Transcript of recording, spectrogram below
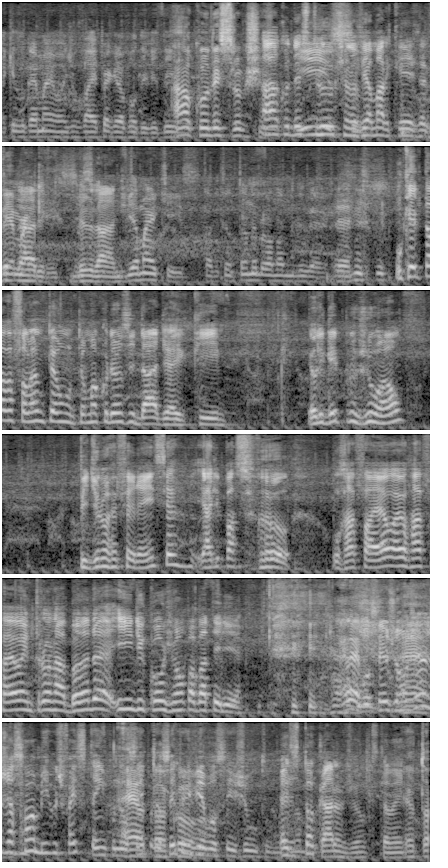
Naquele lugar maior onde o Viper gravou o DVD. Ah, o Cool Destruction. Ah, com o Destruction, Isso. no Via Marquês, é Via verdade. Marquês. Verdade. Via Marquês. Tava tentando lembrar o nome do lugar. É. O que ele tava falando tem, um, tem uma curiosidade aí, que eu liguei pro João pedindo referência e aí ele passou o Rafael, aí o Rafael entrou na banda e indicou o João pra bateria. É, você e o João já, já são amigos de faz tempo, né? Eu, É, eu sempre, eu toco- sempre via vocês juntos. Eles né? tocaram juntos também. Eu, to,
